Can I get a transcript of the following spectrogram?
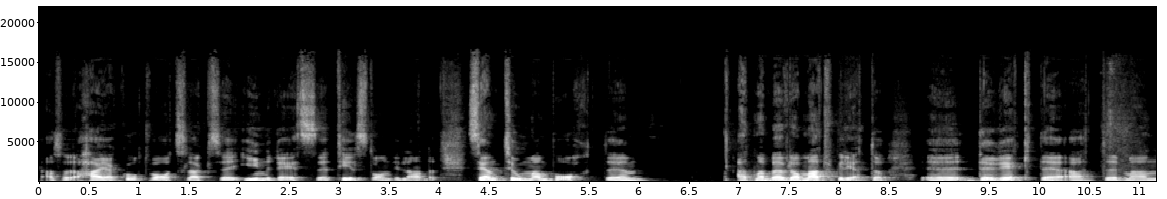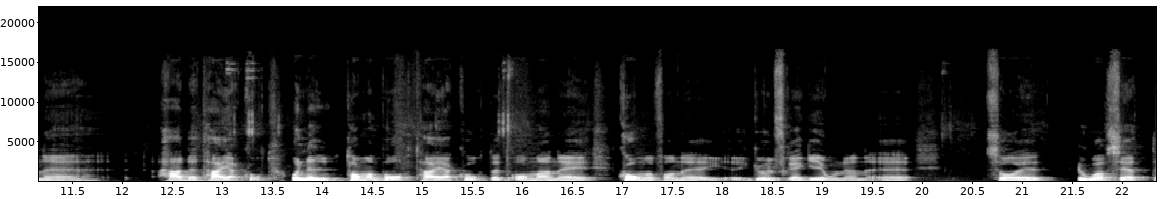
Alltså hajakort var ett slags eh, inresetillstånd i landet. Sen tog man bort eh, att man behövde ha matchbiljetter. Eh, det räckte att man eh, hade ett hajakort. Och nu tar man bort hajakortet om man kommer från Gulfregionen. Eh, så oavsett,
